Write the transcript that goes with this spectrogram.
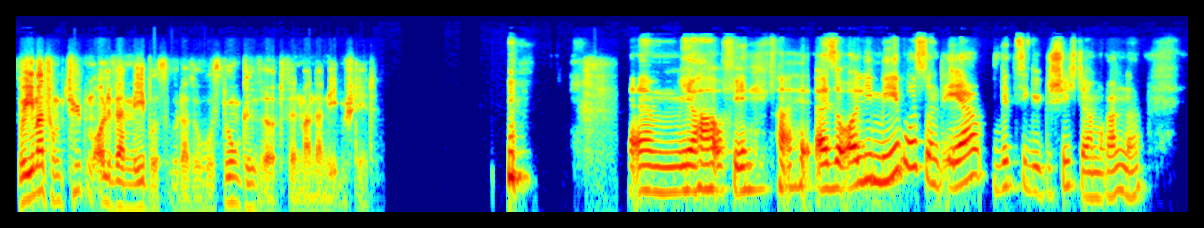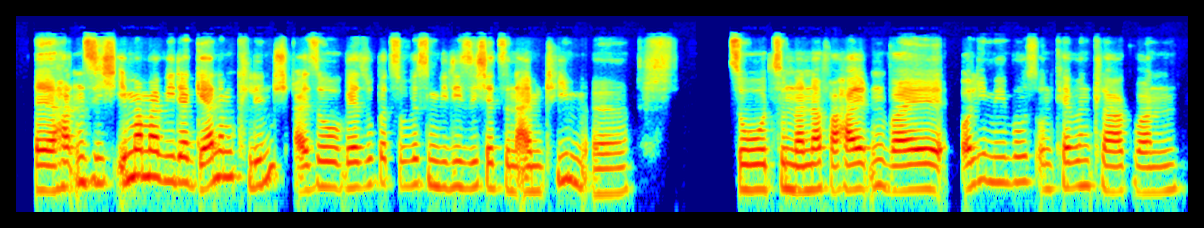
So jemand vom Typen Oliver Mebus oder so, wo es dunkel wird, wenn man daneben steht. Ähm, ja, auf jeden Fall. Also Olli Mebus und er, witzige Geschichte am Rande, äh, hatten sich immer mal wieder gerne im Clinch. Also wäre super zu wissen, wie die sich jetzt in einem Team äh, so zueinander verhalten, weil Olli Mebus und Kevin Clark waren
